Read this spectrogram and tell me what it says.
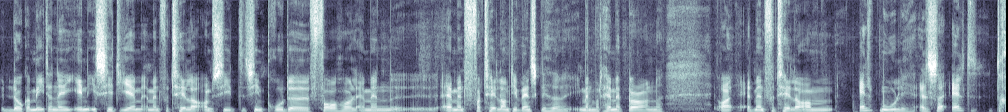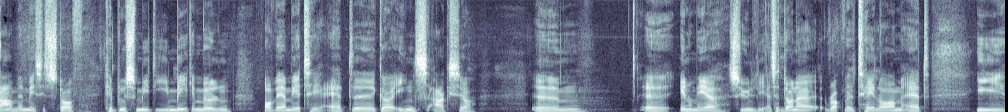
lukker medierne ind i sit hjem, at man fortæller om sit, sin brudte forhold, at man, øh, at man fortæller om de vanskeligheder, man måtte have med børnene, og at man fortæller om alt muligt. Altså alt dramamæssigt stof kan blive smidt i mediemøllen og være med til at øh, gøre ens aktier øh, øh, endnu mere synlige. Altså Donna Rockwell taler om, at i,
